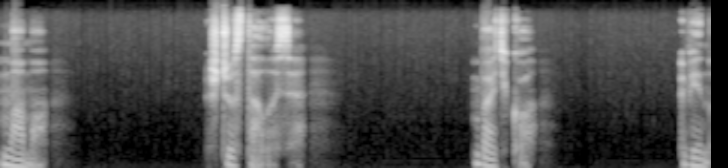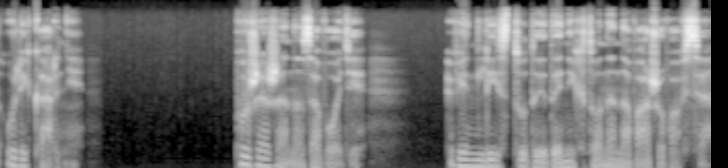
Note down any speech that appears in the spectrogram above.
Мамо, що сталося? Батько, він у лікарні. Пожежа на заводі. Він ліз туди, де ніхто не наважувався.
